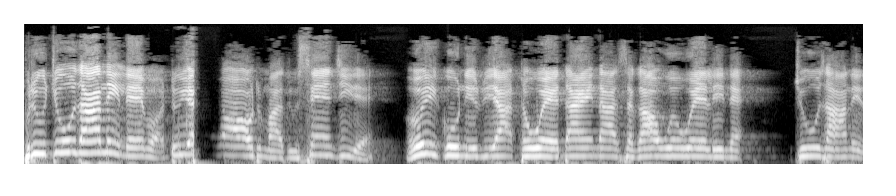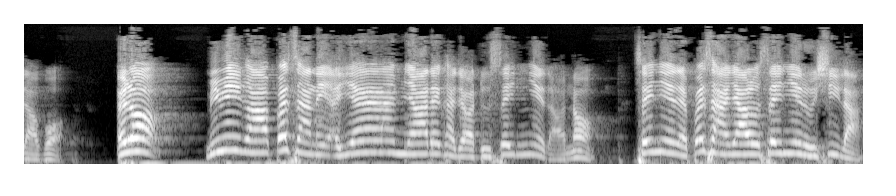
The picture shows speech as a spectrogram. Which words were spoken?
ဘသူစူးစမ်းနေလဲပေါ့သူရဲ့ဘဝအောက်ထမှာသူစင်းကြည့်တယ် ဟိုကိုနေပြတဝဲတိုင်းသားစကားဝဲဝဲလေးနဲ့စူးစမ်းနေတာပေါ့အဲ့တော့မိမိကပတ်စံနေအရန်များတဲ့ခါကျတော့သူစိတ်ညစ်တာနော်စိတ်ညစ်တယ်ပတ်စံကြလို့စိတ်ညစ်လို့ရှိလား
